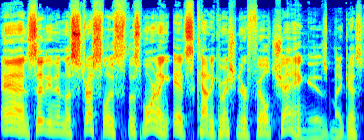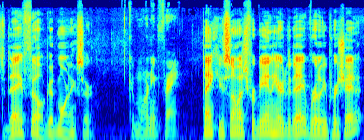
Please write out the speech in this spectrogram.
And sitting in the stress list this morning, it's County Commissioner Phil Chang is my guest today. Phil, good morning, sir. Good morning, Frank. Thank you so much for being here today. Really appreciate it.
